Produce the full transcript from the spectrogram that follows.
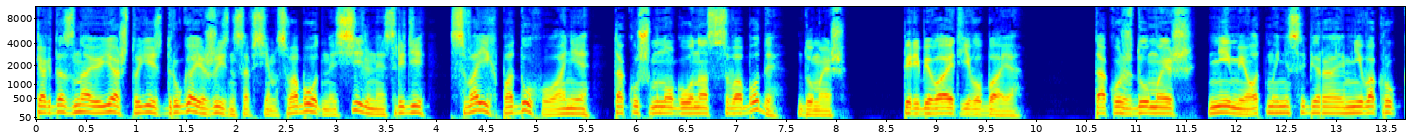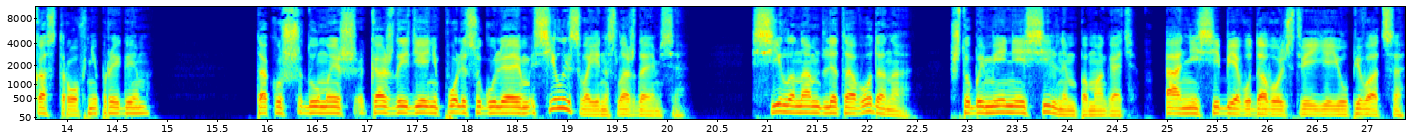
Когда знаю я, что есть другая жизнь совсем, свободная, сильная, среди своих по духу, а не «Так уж много у нас свободы, думаешь?» Перебивает его Бая. «Так уж думаешь, ни мед мы не собираем, ни вокруг костров не прыгаем? Так уж думаешь, каждый день по лесу гуляем, силой своей наслаждаемся? Сила нам для того дана, чтобы менее сильным помогать, а не себе в удовольствие ею упиваться.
